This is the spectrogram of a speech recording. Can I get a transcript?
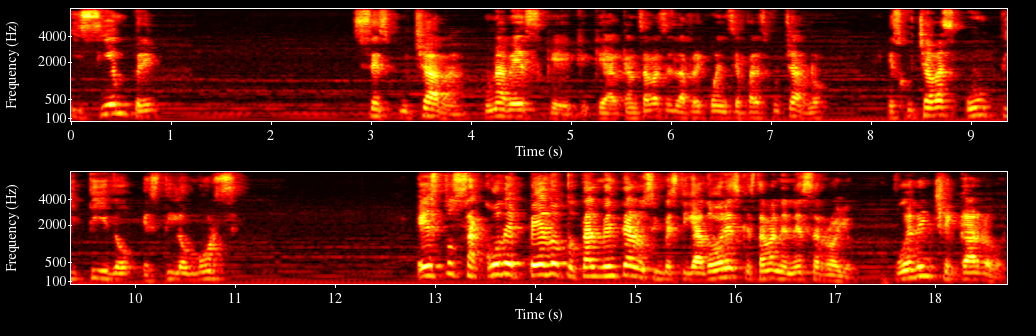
Y siempre se escuchaba, una vez que, que, alcanzabas la frecuencia para escucharlo, escuchabas un pitido estilo Morse. Esto sacó de pedo totalmente a los investigadores que estaban en ese rollo. Pueden checarlo,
